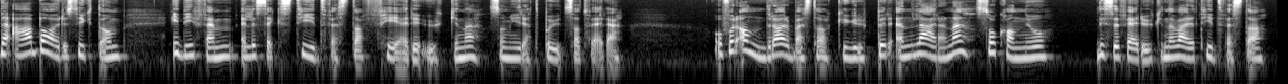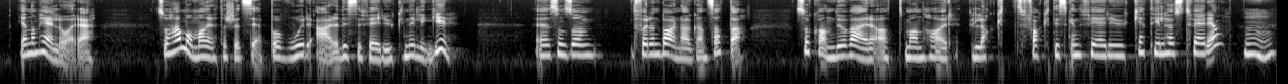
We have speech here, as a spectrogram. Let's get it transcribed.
Det er bare sykdom i de fem eller seks tidfesta ferieukene som gir rett på utsatt ferie. Og for andre arbeidstakergrupper enn lærerne så kan jo disse ferieukene være tidfesta gjennom hele året. Så her må man rett og slett se på hvor er det disse ferieukene ligger. Eh, sånn som for en barnehageansatt, da, så kan det jo være at man har lagt faktisk en ferieuke til høstferien. Mm.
